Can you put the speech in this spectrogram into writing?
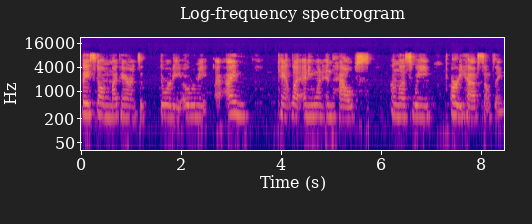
based on my parents' authority over me. I, I can't let anyone in the house unless we already have something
